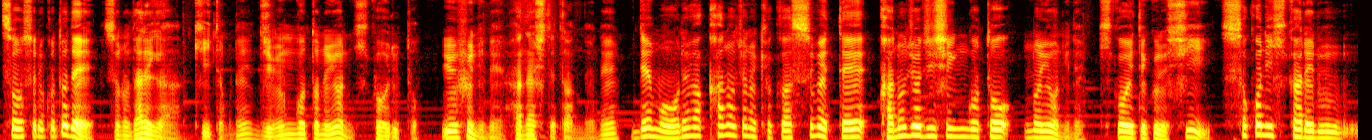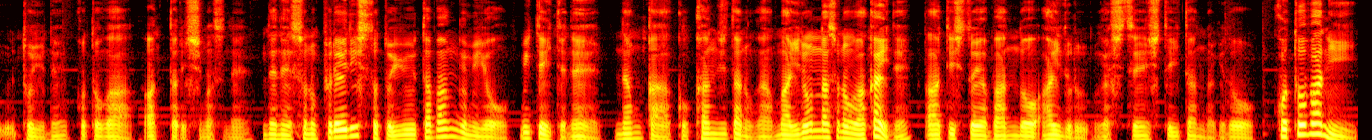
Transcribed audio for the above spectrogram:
そうすることで、その誰が聞いてもね、自分事のように聞こえるというふうにね、話してたんだよね。でも俺は彼女の曲は全て彼女自身事のようにね、聞こえてくるし、そこに惹かれるというね、ことがあったりしますね。でね、そのプレイリストという歌番組を見ていてね、なんかこう感じたのが、まあいろんなその若いね、アーティストやバンド、アイドルが出演していたんだけど、言葉に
